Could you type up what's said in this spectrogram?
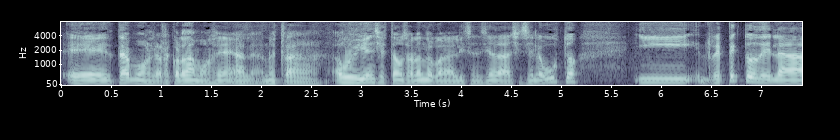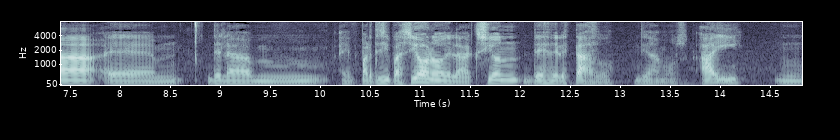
Eh, estamos, le recordamos eh, a, nuestra audiencia, estamos hablando con la licenciada Gisela Busto. Y respecto de la, eh, de la mm, participación o de la acción desde el Estado, digamos, ¿hay mm,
